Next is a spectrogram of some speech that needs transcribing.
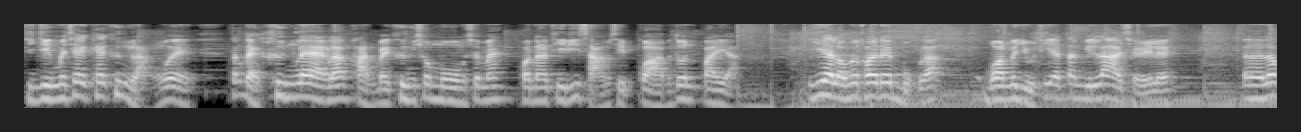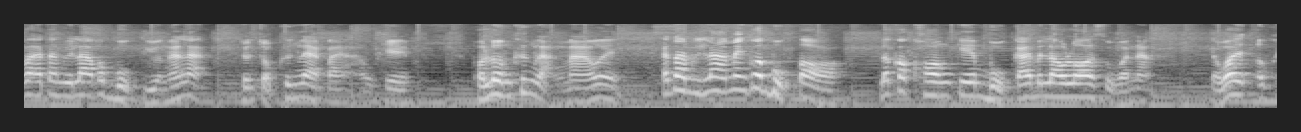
จริง ๆ ไม่ใช่แค่ครึ่งหลังเว้ยตั้งแต่ครึ่งแรกแล้วผ่านไปครึ่งชั่วโมงใช่ไหมพอนาทีที่ 30 กว่าเป็นต้นไปอะเฮียเราไม่ค่อยได้บุกละบอลมาอยู่ที่แอตตันวิลล่าเฉยเลยเออแล้วก็แอตตันวิลล่าก็บุกอยู่งั้นแหละจนจบครึ่งแรกไปอะโอเค พอเริ่มครึ่งหลังมาเว้ยแอตตันวิลล่าแม่งก็บุกต่อ แล้วก็ครองเกมบุกกลายเป็นเรารอสวนอะ แต่ว่าโอเค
